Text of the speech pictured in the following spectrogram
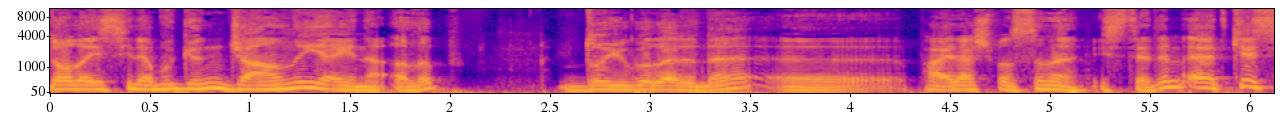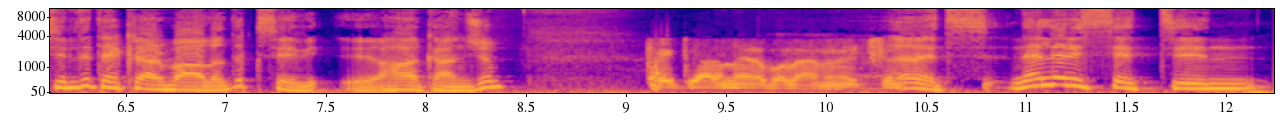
dolayısıyla bugün canlı yayına alıp duygularını e, paylaşmasını istedim. Evet kesildi tekrar bağladık sevgili e, Hakan'cığım. Tekrar merhabalar Mehmetciğim. Evet neler hissettin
